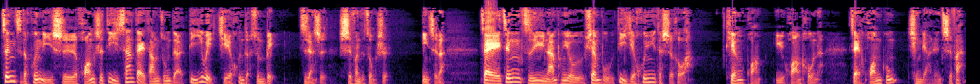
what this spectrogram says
贞子的婚礼是皇室第三代当中的第一位结婚的孙辈，自然是十分的重视。因此呢，在贞子与男朋友宣布缔结婚约的时候啊，天皇与皇后呢在皇宫请两人吃饭，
